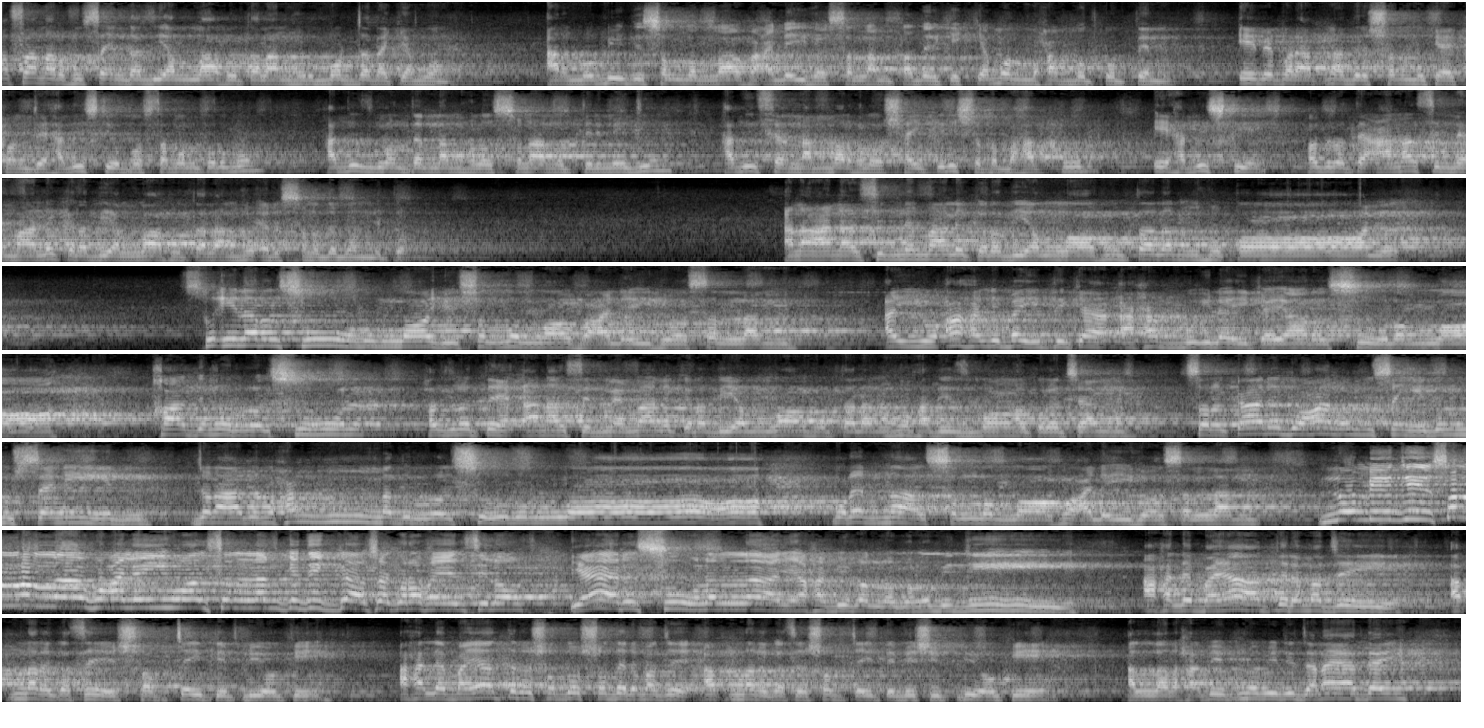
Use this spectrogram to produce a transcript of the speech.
হাসান আর হুসাইন রাজি আল্লাহ তালানহুর মর্যাদা কেমন আর নবীজি সাল্লাহ আলাইসাল্লাম তাদেরকে কেমন মোহাব্বত করতেন এ ব্যাপারে আপনাদের সম্মুখে এখন যে হাদিসটি উপস্থাপন করব হাদিস গ্রন্থের নাম হলো সোনান তিরমিজি হাদিসের নাম্বার হলো সাঁত্রিশ শত বাহাত্তর এই হাদিসটি হজরতে আনাস ইবনে মালিক রাদি আল্লাহ তালানহু এর সনদে বর্ণিত عن انس بن مالك رضي الله تعالى عنه قال سئل رسول الله صلى الله عليه وسلم اي اهل بيتك احب اليك يا رسول الله خادم الرسول হজরতে আনাস ইবনে মালিক রাদিয়াল্লাহু তাআলা আনহু হাদিস বর্ণনা করেছেন সরকার দু আলম সৈয়দুল মুরসালিন জনাব মুহাম্মাদুর রাসূলুল্লাহ পড়েন না সাল্লাল্লাহু আলাইহি ওয়াসাল্লাম নবীজি সাল্লাল্লাহু ওয়াসাল্লামকে জিজ্ঞাসা করা হয়েছিল, ইয়া রাসূলুল্লাহ, ইয়া হাবিবাল্লাহ, গো নবীজি, আহলে বায়াতের মাঝে আপনার কাছে সবচাইতে প্রিয় কি? আহলে বায়াতের সদস্যদের মাঝে আপনার কাছে সবচাইতে বেশি প্রিয় কি? আল্লাহর হাবিব নবীজি জানায়া দেয়,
